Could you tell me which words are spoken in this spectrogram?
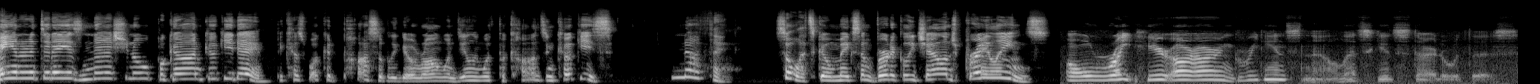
Hey Internet, today is National Pecan Cookie Day, because what could possibly go wrong when dealing with pecans and cookies? Nothing. So let's go make some vertically challenged pralines. Alright, here are our ingredients. Now let's get started with this.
